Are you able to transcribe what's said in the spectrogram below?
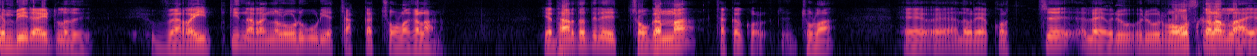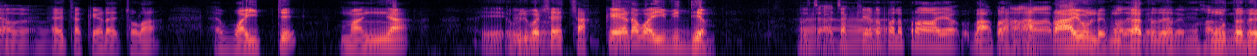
ഗംഭീരമായിട്ടുള്ളത് വെറൈറ്റി നിറങ്ങളോട് കൂടിയ ചക്കച്ചുളകളാണ്. യഥാർത്ഥത്തിൽ ചുകന്ന ചക്ക ചുള എന്താ പറയുക കുറച്ച് അല്ലേ ഒരു ഒരു റോസ് കളറിലായ ചക്കയുടെ ചുള വൈറ്റ് മഞ്ഞ ഒരു പക്ഷേ ചക്കയുടെ വൈവിധ്യം. ചക്കയുടെ പല പ്രായ പ്രായമുണ്ട്. മൂക്കാത്തത് മൂത്തത്.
